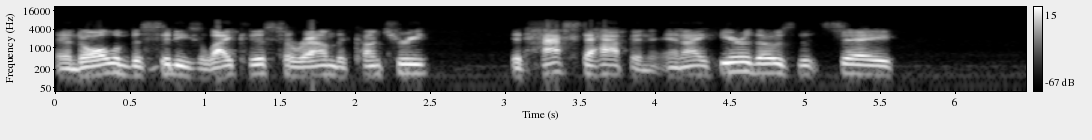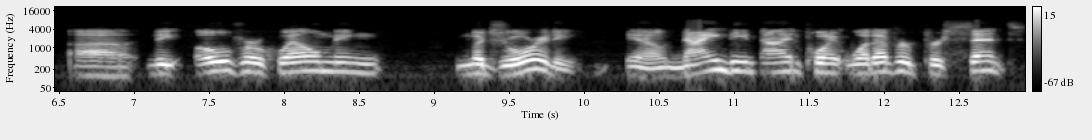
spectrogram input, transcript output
and all of the cities like this around the country. It has to happen. And I hear those that say uh, the overwhelming majority you know 99 point whatever percent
